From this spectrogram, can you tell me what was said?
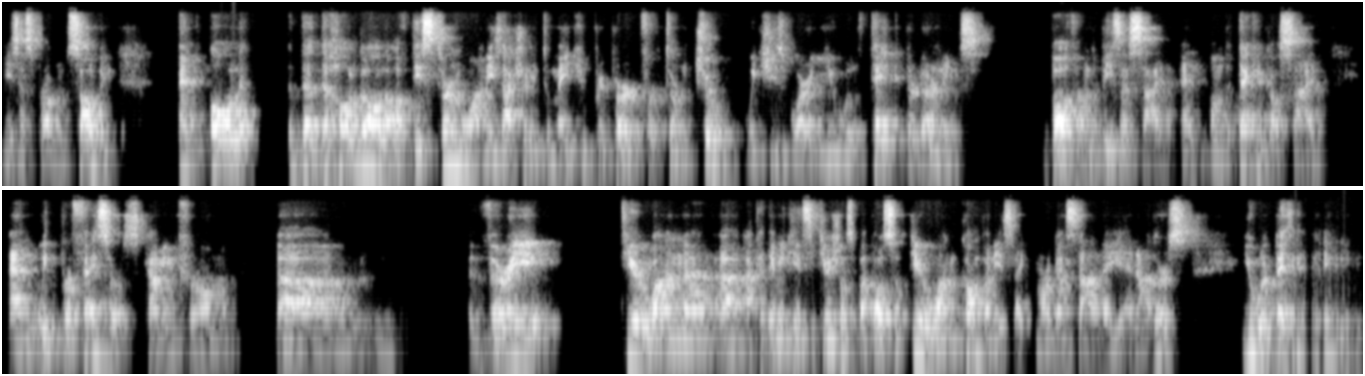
business problem solving. And all the, the whole goal of this term one is actually to make you prepared for term two, which is where you will take the learnings both on the business side and on the technical side, and with professors coming from um, very tier one uh, uh, academic institutions, but also tier one companies like Morgan Stanley and others, you will basically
